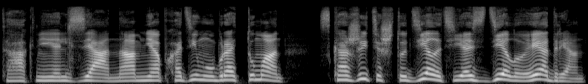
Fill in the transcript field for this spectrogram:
«Так нельзя, нам необходимо убрать туман. Скажите, что делать, я сделаю, Эдриан!»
